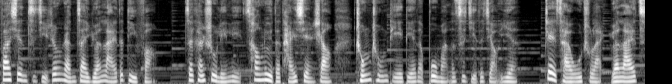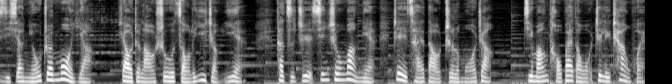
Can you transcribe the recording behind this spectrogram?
发现自己仍然在原来的地方。再看树林里苍绿的苔藓上，重重叠叠的布满了自己的脚印。这才悟出来，原来自己像牛转磨一样，绕着老树走了一整夜。他自知心生妄念，这才导致了魔障，急忙投拜到我这里忏悔。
